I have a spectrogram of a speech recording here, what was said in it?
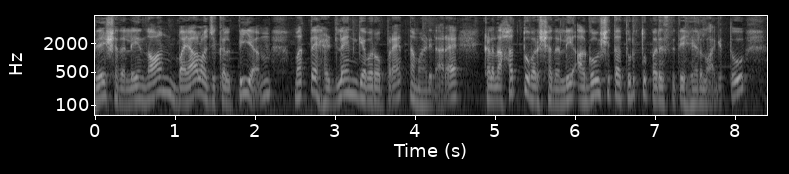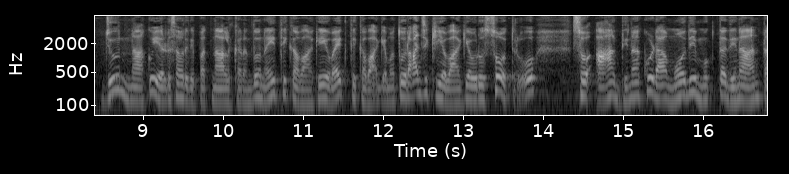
ದೇಶದಲ್ಲಿ ನಾನ್ ಬಯಾಲಜಿಕಲ್ ಪಿ ಎಂ ಮತ್ತೆ ಹೆಡ್ಲೈನ್ಗೆ ಬರೋ ಪ್ರಯತ್ನ ಮಾಡಿದ್ದಾರೆ. ಕಳೆದ ಹತ್ತು ವರ್ಷದಲ್ಲಿ ಅಘೋಷಿತ ತುರ್ತು ಪರಿಸ್ಥಿತಿ ಹೇರಲಾಗಿತ್ತು. ಜೂನ್ ನಾಲ್ಕು, ಎರಡು ಸಾವಿರದ ಇಪ್ಪತ್ನಾಲ್ಕರಂದು ನೈತಿಕವಾಗಿ, ವೈಯಕ್ತಿಕವಾಗಿ ಮತ್ತು ರಾಜಕೀಯವಾಗಿ ಅವರು ಸೋತರು. ಸೊ, ಆ ದಿನ ಕೂಡ ಮೋದಿ ಮುಕ್ತ ದಿನ ಅಂತ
